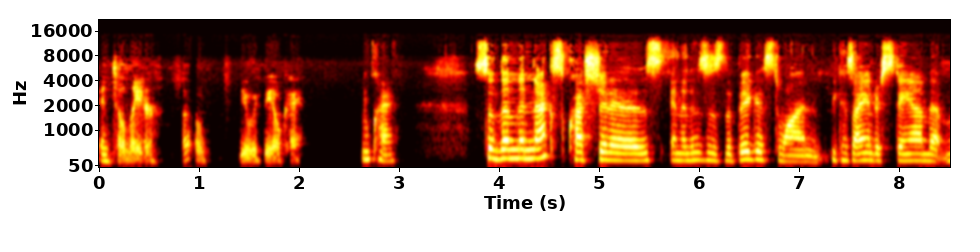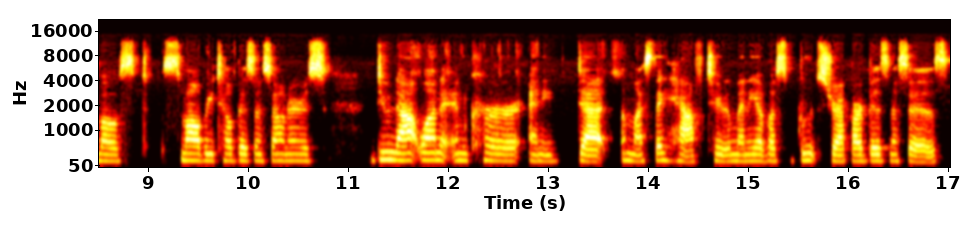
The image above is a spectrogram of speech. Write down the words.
until later. So you would be okay. Okay so then the next question is, and this is the biggest one because I understand that most small retail business owners do not want to incur any debt unless they have to. Many of us bootstrap our businesses.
